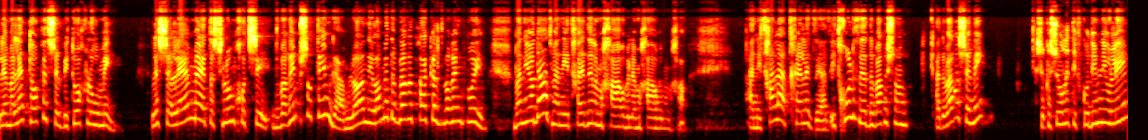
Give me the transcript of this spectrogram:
למלא טופס של ביטוח לאומי, לשלם uh, תשלום חודשי, דברים פשוטים גם, לא, אני לא מדברת רק על דברים גבוהים, ואני יודעת ואני אדחה את זה למחר ולמחר ולמחר. אני צריכה להתחיל את זה, אז איתחול זה דבר ראשון. הדבר השני שקשור לתפקודים ניהוליים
